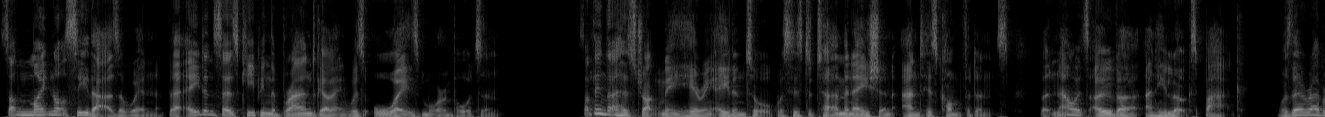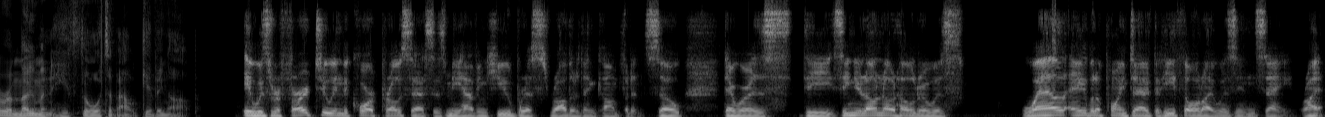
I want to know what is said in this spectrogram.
Some might not see that as a win, but Aidan says keeping the brand going was always more important. Something that has struck me hearing Aidan talk was his determination and his confidence, but now it's over and he looks back. Was there ever a moment he thought about giving up? It was referred to in the court process as me having hubris rather than confidence. So there was the senior loan note holder was well able to point out that he thought I was insane, right?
